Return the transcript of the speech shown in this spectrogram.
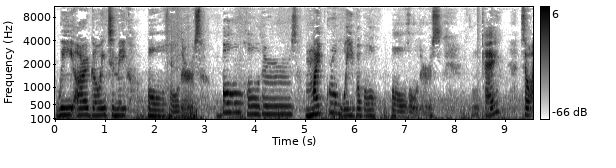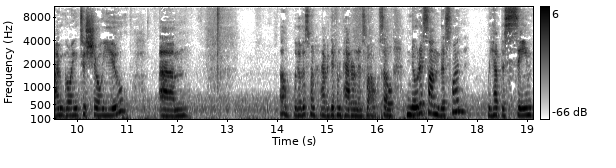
We are going to make bowl holders. Bowl holders, microwavable bowl holders. Okay, so I'm going to show you um, oh, look at this one. I have a different pattern as well. So notice on this one, we have the same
